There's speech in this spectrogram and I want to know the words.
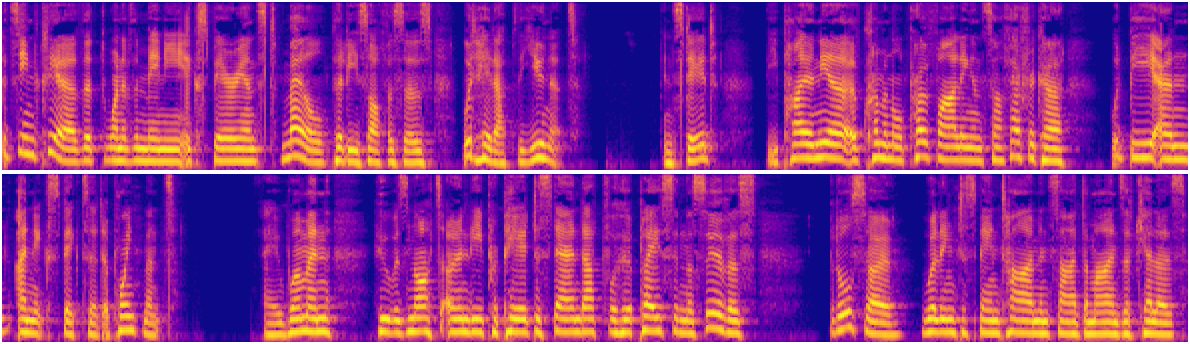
it seemed clear that one of the many experienced male police officers would head up the unit. Instead, the pioneer of criminal profiling in South Africa would be an unexpected appointment. A woman who was not only prepared to stand up for her place in the service, but also willing to spend time inside the minds of killers.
